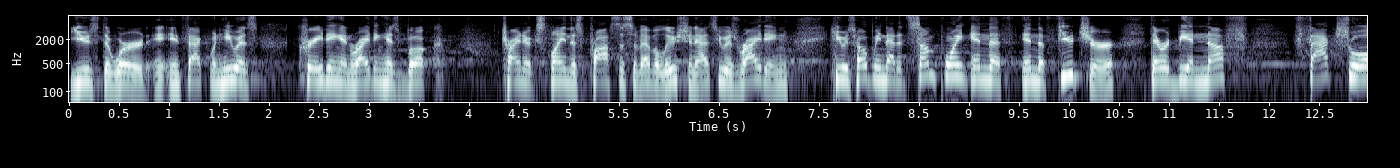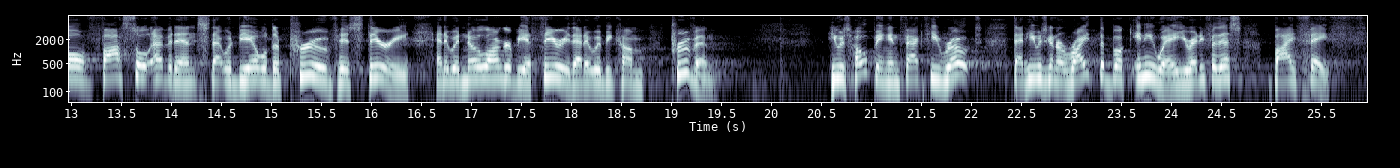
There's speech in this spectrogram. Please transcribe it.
used the word. In fact, when he was creating and writing his book, trying to explain this process of evolution, as he was writing, he was hoping that at some point in the, in the future, there would be enough factual fossil evidence that would be able to prove his theory, and it would no longer be a theory, that it would become proven. He was hoping, in fact, he wrote that he was going to write the book anyway. You ready for this? By faith.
